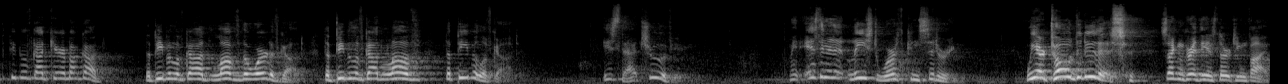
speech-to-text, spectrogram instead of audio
the people of God care about God. The people of God love the Word of God. The people of God love the people of God. Is that true of you? I mean, isn't it at least worth considering? We are told to do this. 2 Corinthians 13 5.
